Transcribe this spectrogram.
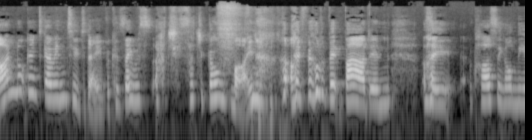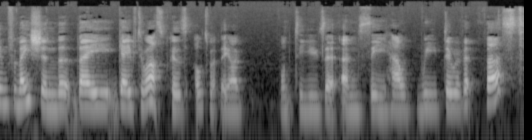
I'm not going to go into today because they were actually such a gold mine. I feel a bit bad in like passing on the information that they gave to us because ultimately I want to use it and see how we do with it first.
